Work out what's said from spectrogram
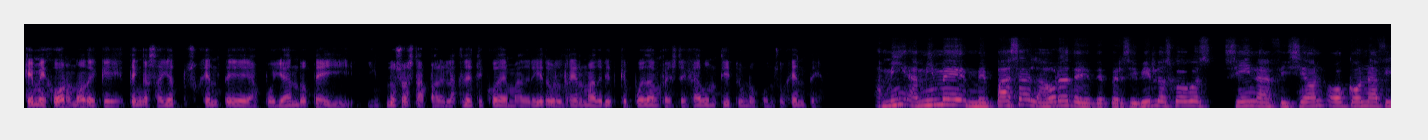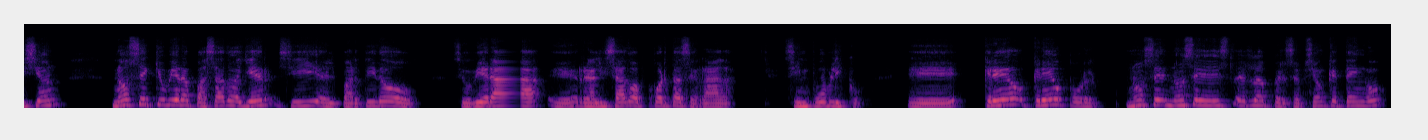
qué mejor, ¿no? De que tengas allá tu gente apoyándote y incluso hasta para el Atlético de Madrid o el Real Madrid que puedan festejar un título con su gente. A mí, a mí me, me pasa a la hora de percibir los juegos sin afición o con afición. No sé qué hubiera pasado ayer si el partido se hubiera eh, realizado a puerta cerrada, sin público. Eh, creo, creo por, no sé, no sé, es, la percepción que tengo,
